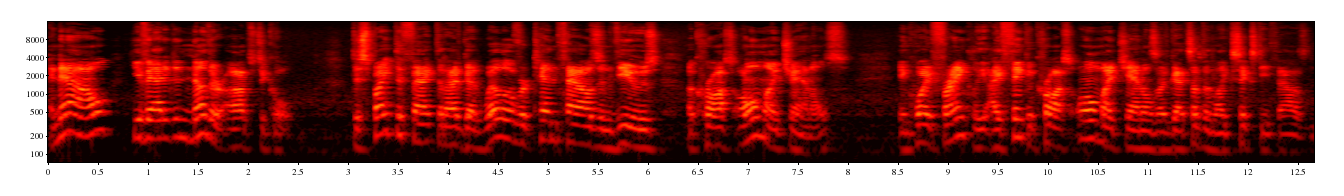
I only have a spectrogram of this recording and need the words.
And now you've added another obstacle. Despite the fact that I've got well over 10,000 views across all my channels, and quite frankly, I think across all my channels I've got something like 60,000.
